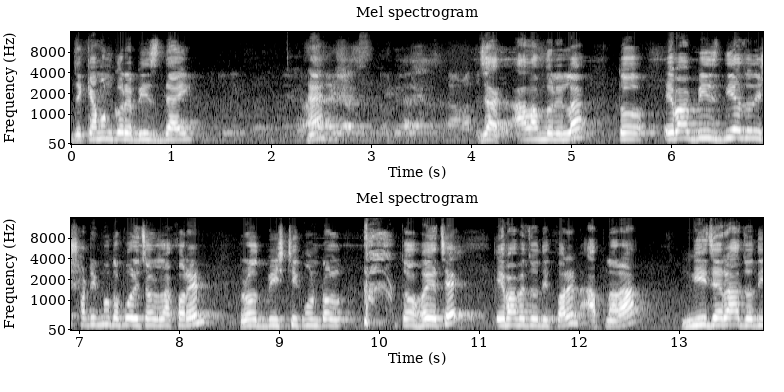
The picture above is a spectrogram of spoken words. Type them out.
যে কেমন করে বীজ দেয়? হ্যাঁ? যাক, আলহামদুলিল্লাহ। তো এবার বীজ দিয়ে যদি সঠিক মতো পরিচর্যা করেন, রোদ, বৃষ্টি কন্ট্রোল তো হয়েছে। এভাবে যদি করেন, আপনারা নিজেরা যদি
